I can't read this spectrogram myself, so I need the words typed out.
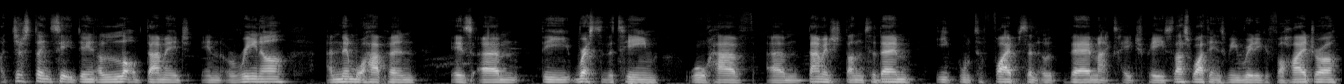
I just don't see it doing a lot of damage in Arena. And then what happen is um, the rest of the team will have um, damage done to them equal to 5% of their max HP. So that's why I think it's going to be really good for Hydra.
